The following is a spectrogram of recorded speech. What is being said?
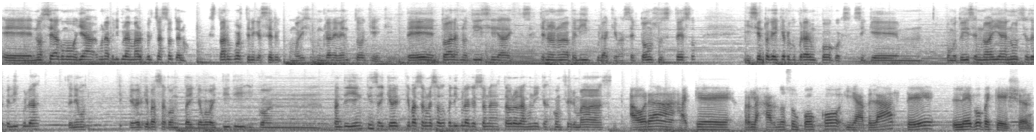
eh, no sea como ya una película de Marvel tras otra, no. Star Wars tiene que ser, como dije, un gran evento que, que esté en todas las noticias, que se esté en una nueva película, que va a ser todo un suceso. Y siento que hay que recuperar un poco eso. Así que, mm, como tú dices, no hay anuncios de películas. Tenemos que ver qué pasa con Taika Waititi y con Patty Jenkins, hay que ver qué pasa con esas dos películas que son hasta ahora las únicas confirmadas. Ahora hay que relajarnos un poco y hablar de Lego Vacation,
